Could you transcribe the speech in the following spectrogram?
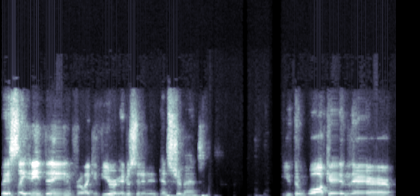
basically anything for like if you were interested in an instrument, you could walk in there,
